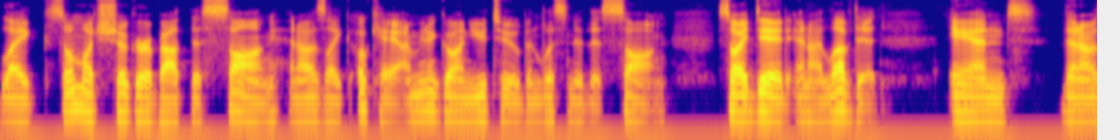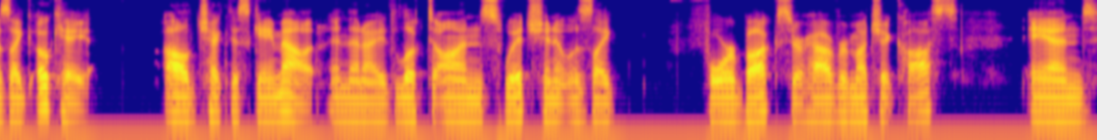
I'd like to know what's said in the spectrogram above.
like so much sugar about this song and i was like okay i'm to go on youtube and listen to this song so i did and i loved it and then I was like, okay, I'll check this game out. And then I looked on Switch and it was like four bucks or however much it costs. And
